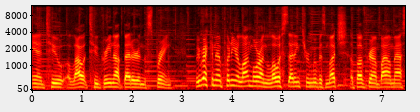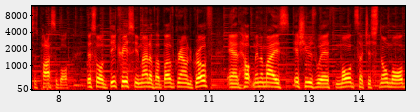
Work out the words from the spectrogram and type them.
and to allow it to green up better in the spring. We recommend putting your lawnmower on the lowest setting to remove as much above ground biomass as possible. This will decrease the amount of above ground growth and help minimize issues with mold such as snow mold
